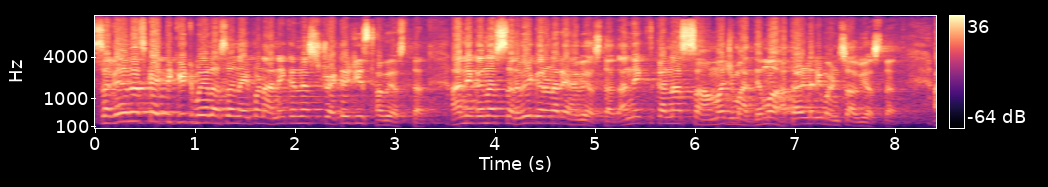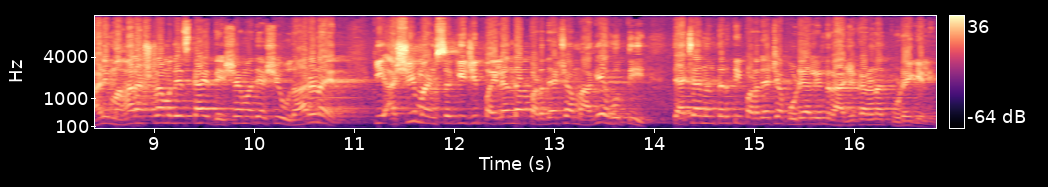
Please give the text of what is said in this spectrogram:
सगळ्यांनाच काही तिकीट मिळेल असं नाही पण अनेकांना स्ट्रॅटेजिस्ट हवे असतात. अनेकांना सर्वे करणारे हवे असतात. अनेकांना समाज माध्यमं हाताळणारी माणसं हवी असतात. आणि महाराष्ट्रामध्येच काय देशामध्ये अशी उदाहरणं आहेत की अशी माणसं की जी पहिल्यांदा पडद्याच्या मागे होती त्याच्यानंतर ती पडद्याच्या पुढे आली आणि राजकारणात पुढे गेली.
